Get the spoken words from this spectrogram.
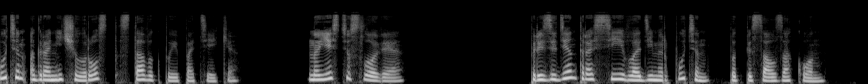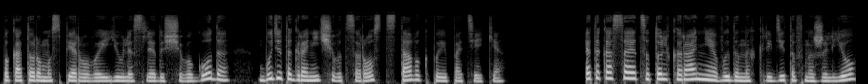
Путин ограничил рост ставок по ипотеке. Но есть условия. Президент России Владимир Путин подписал закон, по которому с 1 июля следующего года будет ограничиваться рост ставок по ипотеке. Это касается только ранее выданных кредитов на жилье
